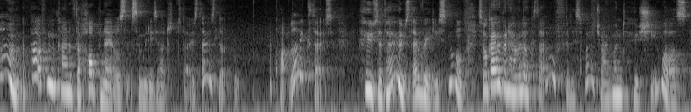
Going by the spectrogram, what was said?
oh, apart from kind of the hobnails that somebody's added to those, those look I quite like those whose are those? They're really small. So I'll go over and have a look. It's like, oh, Phyllis Wager, I wonder who she was.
